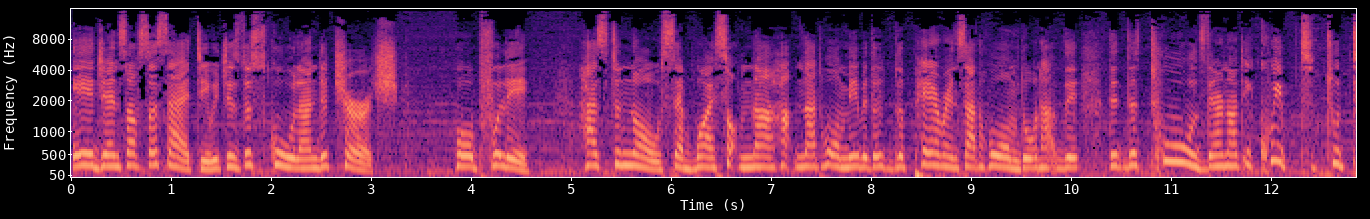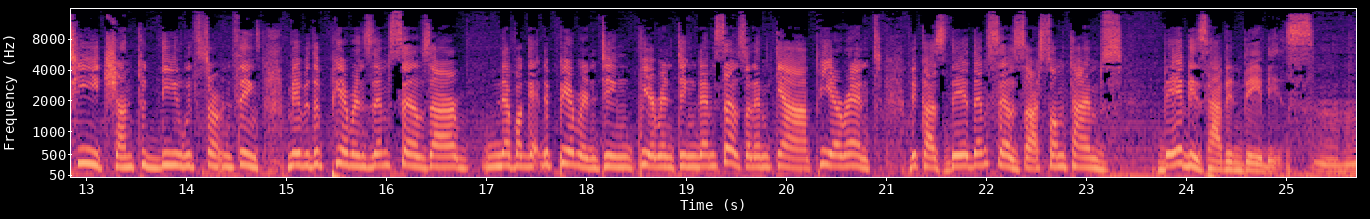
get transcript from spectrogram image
agents of society, which is the school and the church, hopefully, has to know, say, boy, something not happen at home. Maybe the, the parents at home don't have the, the, the tools. They're not equipped to teach and to deal with certain things. Maybe the parents themselves are never get the parenting, parenting themselves, so them can't parent because they themselves are sometimes babies having babies. Mm-hmm.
